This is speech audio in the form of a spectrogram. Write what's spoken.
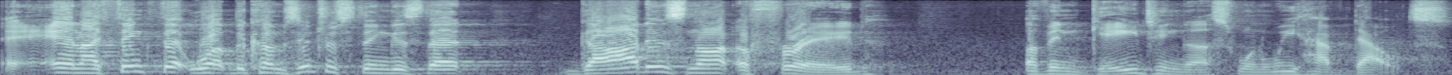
And I think that what becomes interesting is that God is not afraid of engaging us when we have doubts.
